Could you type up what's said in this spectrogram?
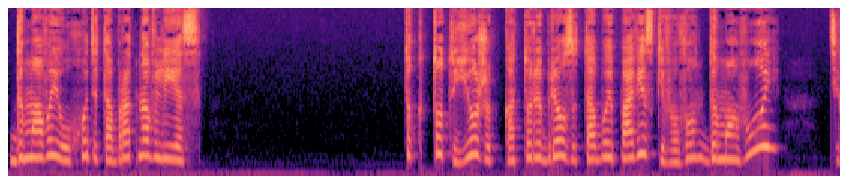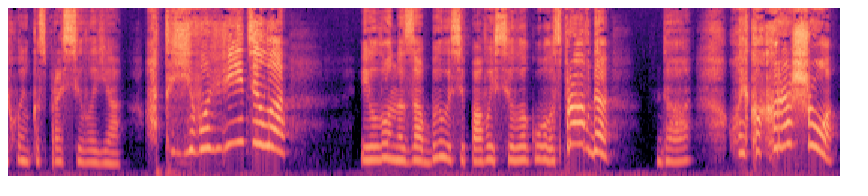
домовые уходят обратно в лес. «Так тот ежик, который брел за тобой и повизгивал, он домовой?» — тихонько спросила я. «А ты его видела?» Илона забылась и повысила голос. «Правда?» «Да». «Ой, как хорошо!»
